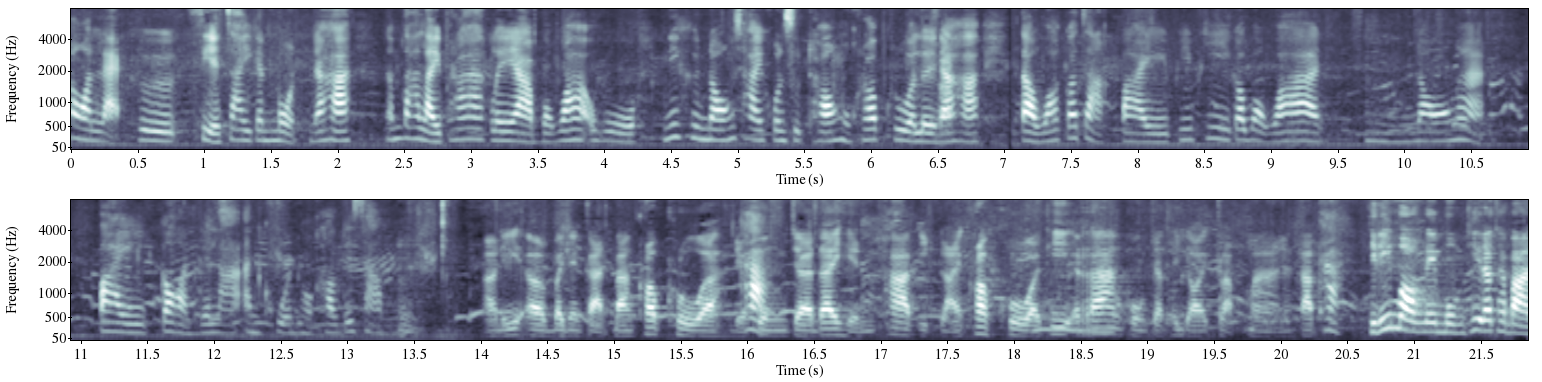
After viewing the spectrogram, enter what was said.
นอนแหละคือเสียใจกันหมดนะคะ น้ำตาไหลพรากเลยอะบอกว่าโอ้โหนี่คือน้องชายคนสุดท้องของครอบครัวเลยนะคะ แต่ว่าก็จากไปพี่ๆก็บอกว่าน้องอะไปก่อนเวลาอันควรของเขาด้วยซ้ำ อันนี้เอาบรรยากาศบางครอบครัว เดี๋ยวค่ะคงจะได้เห็นภาพอีกหลายครอบครัวที่ร่างคงจะทยอยกลับมานะครับ ค่ะ ทีนี้มองในมุมที่รัฐบาล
